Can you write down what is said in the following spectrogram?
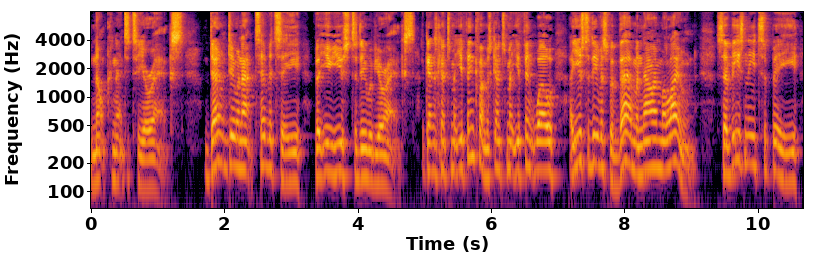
not connected to your ex. Don't do an activity that you used to do with your ex. Again, it's going to make you think of them. It's going to make you think, well, I used to do this with them and now I'm alone. So these need to be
